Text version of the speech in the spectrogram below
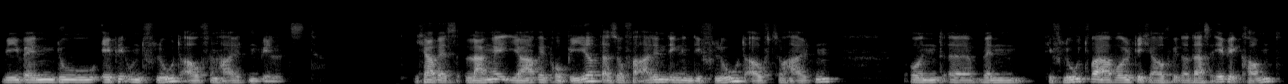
wie wenn du Ebbe und Flut aufhalten willst. Ich habe es lange Jahre probiert, also vor allen Dingen die Flut aufzuhalten. Und äh, wenn die Flut war, wollte ich auch wieder, dass Ebbe kommt.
